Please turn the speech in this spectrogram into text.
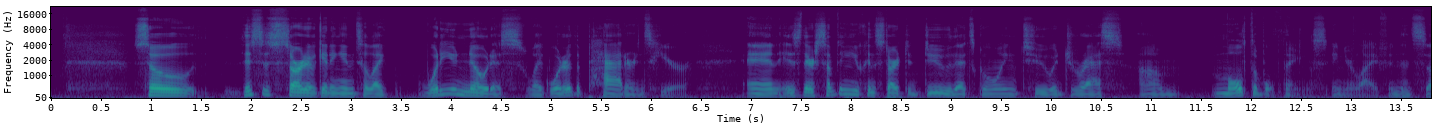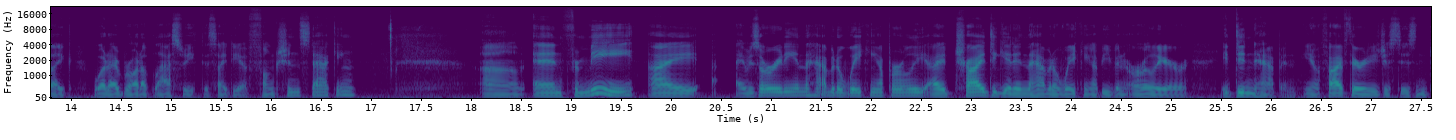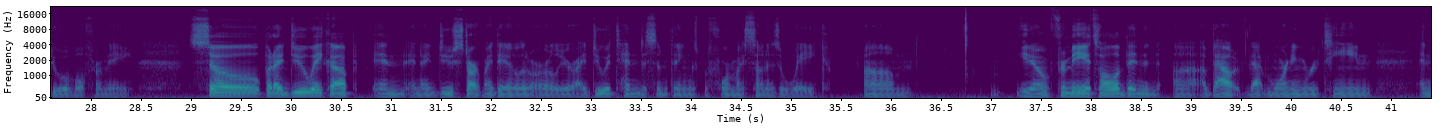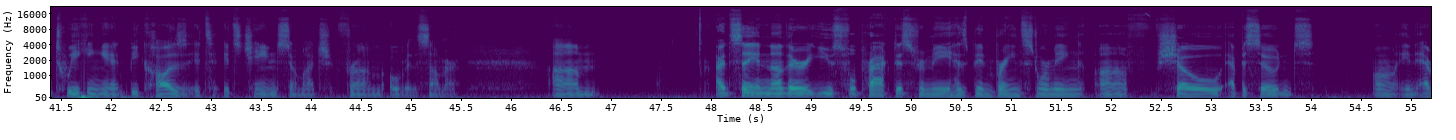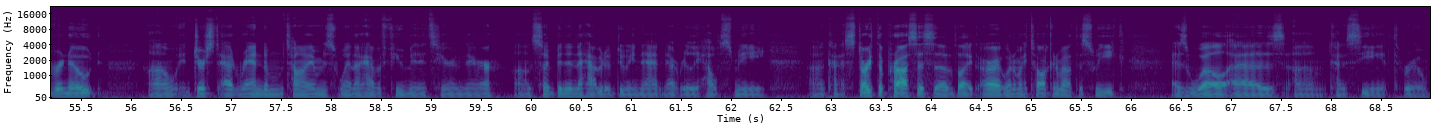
So, this is sort of getting into like, what do you notice? Like, what are the patterns here? And is there something you can start to do that's going to address um, multiple things in your life. And it's like what I brought up last week this idea of function stacking. Um, and for me, I I was already in the habit of waking up early. I tried to get in the habit of waking up even earlier. It didn't happen. You know, 5:30 just isn't doable for me. So, but I do wake up and and I do start my day a little earlier. I do attend to some things before my son is awake. Um, you know, for me, it's all been uh, about that morning routine and tweaking it because it's it's changed so much from over the summer. Um, I'd say another useful practice for me has been brainstorming uh, show episodes uh, in Evernote. Uh, just at random times when I have a few minutes here and there. Uh, so I've been in the habit of doing that, and that really helps me uh, kind of start the process of like, all right, what am I talking about this week, as well as um, kind of seeing it through.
